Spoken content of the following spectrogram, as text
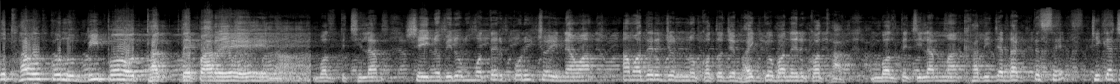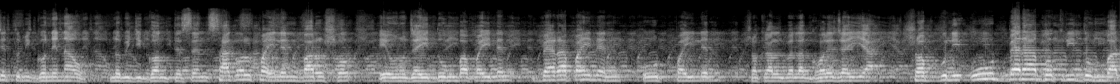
কোথাও কোনো বিপদ থাকতে পারে না। বলতেছিলাম, সেই নবীর উম্মতের পরিচয় নেওয়া আমাদের জন্য কত যে ভাগ্যবানের কথা। বলতেছিলাম, মা খাদিজা ডাকতেছে, ঠিক আছে, তুমি গনে নাও। নবীজি গনতেছেন, ছাগল পাইলেন বারোশো, এ অনুযায়ী দুম্বা পাইলেন বেড়া পাইলেন, উট পাইলেন। সকালবেলা ঘরে যাইয়া সবগুলি উট, বেড়া, বকরি, দুম্বার,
